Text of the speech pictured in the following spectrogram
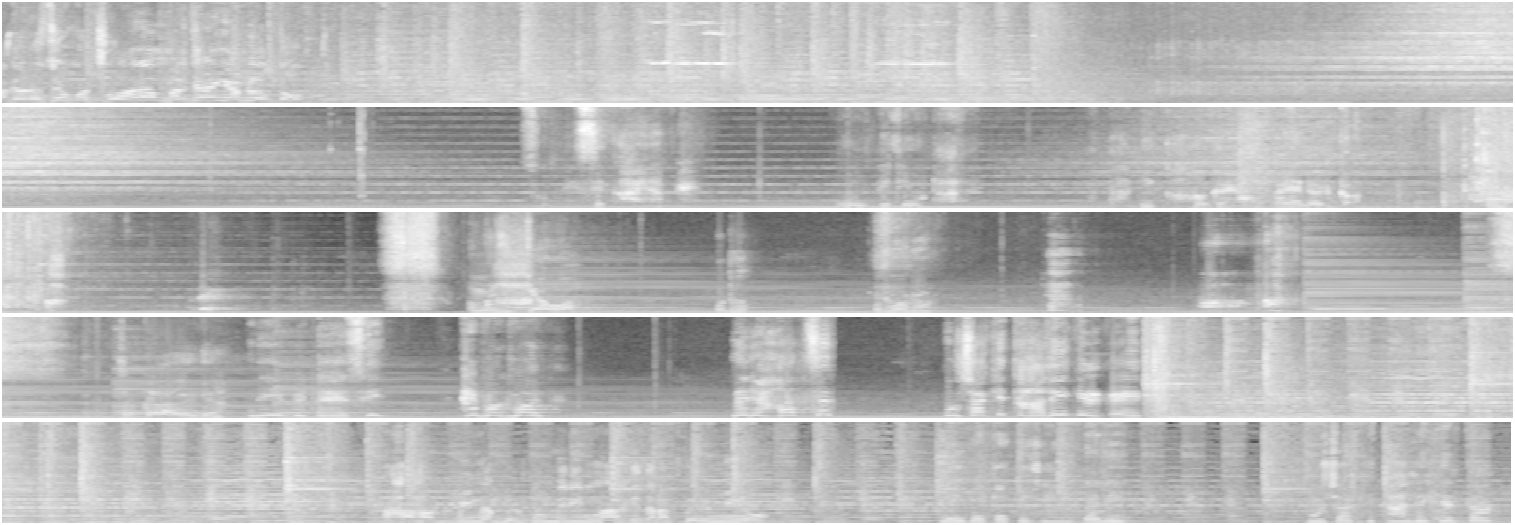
अगर उसे कुछ हुआ ना मर जाएँगे हम लोग तो। से गायब है। फ़ोन भी नहीं उठा रहे पता नहीं कहाँ गया होगा ये लड़का। मम्मी जी क्या हुआ? उठो उठो उठो। चक्कर आ गई क्या? नहीं बेटा ऐसी। हे भगवान मेरे हाथ से पूजा की थाली गिर गई। आप भी ना बिल्कुल मेरी माँ की तरह फिल्मी हो। नहीं बेटा तू जानता नहीं पूजा की थाली गिरना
